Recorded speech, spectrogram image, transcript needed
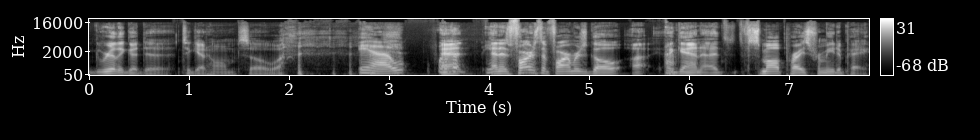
really good to to get home. So. Uh, Yeah. Well, and, but- yeah. and as far as the farmers go, uh, again, a small price for me to pay.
